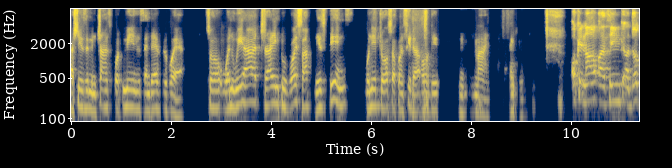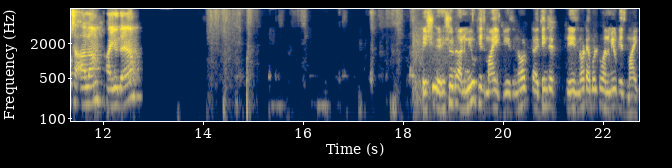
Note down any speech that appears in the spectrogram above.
racism in transport means and everywhere. So when we are trying to voice up these things, we need to also consider all this in mind. Thank you. Okay, now I think uh, Dr. Alam, are you there? He should, he should unmute his mic. He is not. I think that he is not able to unmute his mic.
